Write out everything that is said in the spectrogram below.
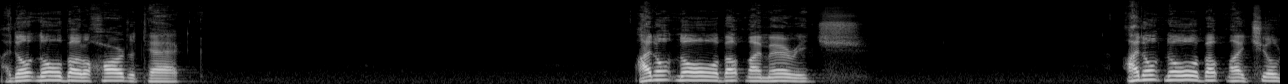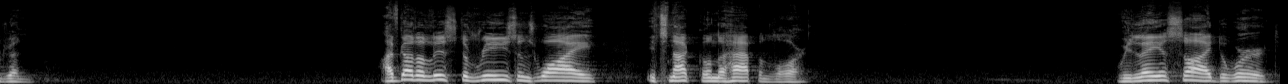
I don't know about a heart attack. I don't know about my marriage. I don't know about my children. I've got a list of reasons why it's not going to happen, Lord. We lay aside the word.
